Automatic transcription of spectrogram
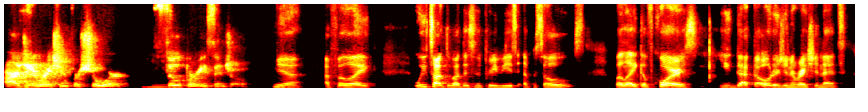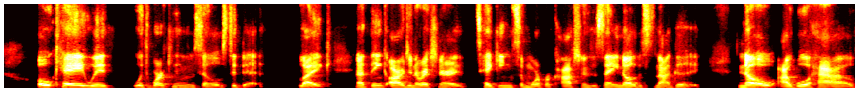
our generation for sure. Mm-hmm. super essential. Yeah. I feel like we talked about this in previous episodes but like of course you got the older generation that's okay with with working themselves to death. Like and I think our generation are taking some more precautions and saying, no, this is not good. No, I will have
